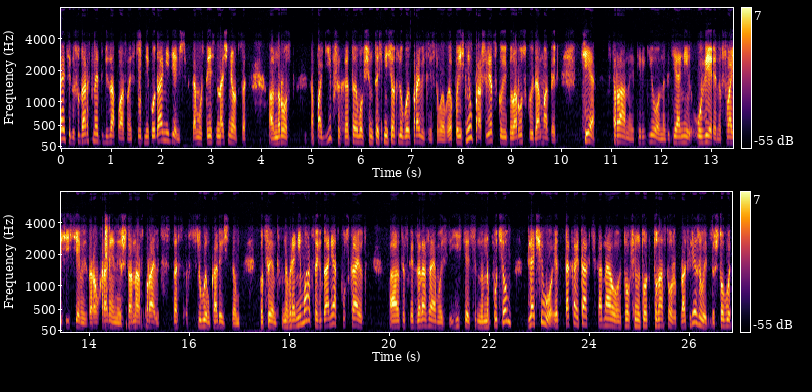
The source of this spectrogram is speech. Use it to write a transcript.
понимаете, государственная безопасность. Тут никуда не денешься, потому что если начнется а, рост погибших, это, в общем-то, снесет любое правительство. Я пояснил про шведскую и белорусскую да, модель. Те страны, эти регионы, где они уверены в своей системе здравоохранения, что она справится с, с любым количеством пациентов на реанимациях, да, они отпускают а, так сказать, заражаемость естественным путем. Для чего? Это такая тактика, она, в общем, тут у нас тоже прослеживается, чтобы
